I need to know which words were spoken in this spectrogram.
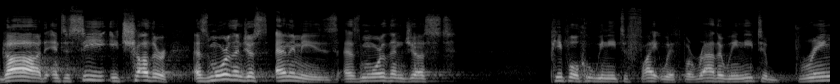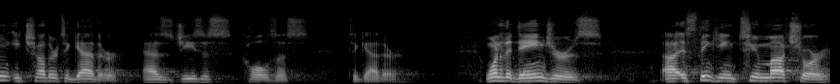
God and to see each other as more than just enemies, as more than just people who we need to fight with, but rather we need to bring each other together as Jesus calls us together. One of the dangers uh, is thinking too much, or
